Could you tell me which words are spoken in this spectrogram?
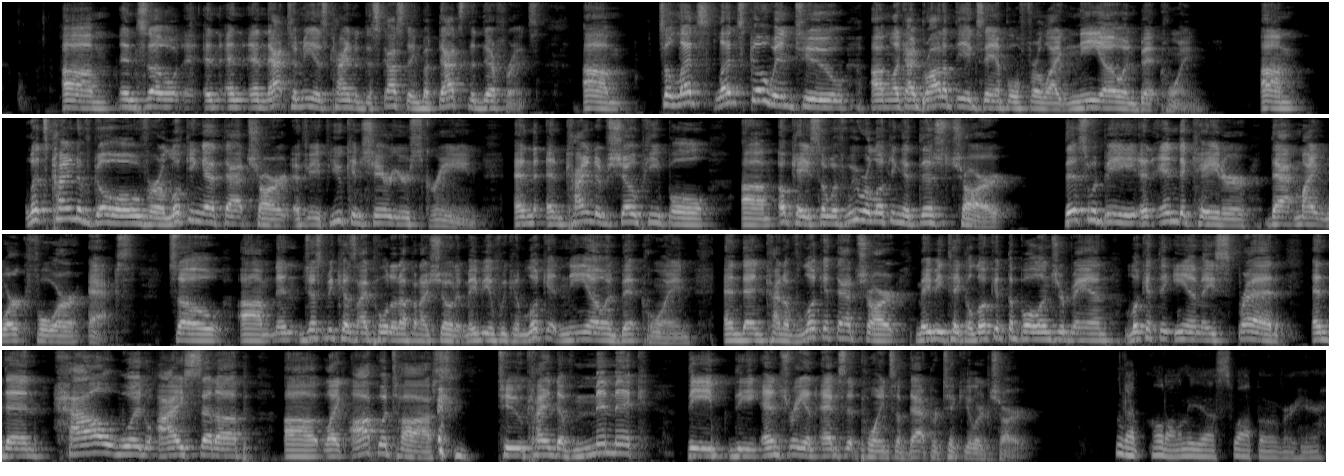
um and so and and and that to me is kind of disgusting but that's the difference. Um so let's let's go into um like i brought up the example for like neo and bitcoin. Um let's kind of go over looking at that chart if, if you can share your screen and and kind of show people um okay so if we were looking at this chart this would be an indicator that might work for x so, um, and just because I pulled it up and I showed it, maybe if we could look at Neo and Bitcoin and then kind of look at that chart, maybe take a look at the Bollinger Band, look at the EMA spread, and then how would I set up uh, like Acuitas to kind of mimic the the entry and exit points of that particular chart? Okay, hold on. Let me uh, swap over here.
